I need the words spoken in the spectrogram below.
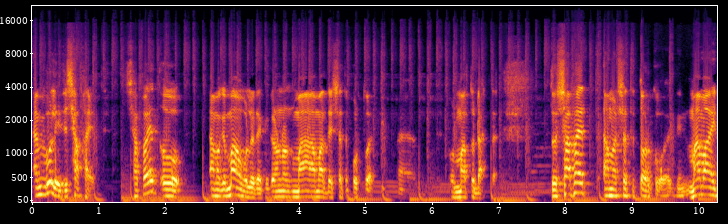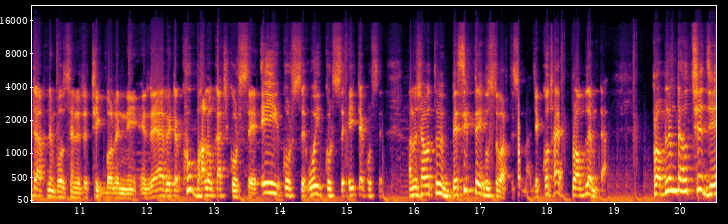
আমি বলি যে সাফায়েত সাফায়েত ও আমাকে মা বলে ডাকে কারণ মা আমাদের সাথে পড়তো আর কি ওর মা তো ডাক্তার। তো সাফায়েত আমার সাথে তর্ক একদিন। মামা এটা আপনি বলছেন এটা ঠিক বলেননি। র্যাব এটা খুব ভালো কাজ করছে এই করছে ওই করছে এইটা করছে। তাহলে সাফাত তুমি বেসিকটাই বুঝতে পারতেছো না যে কোথায় প্রবলেমটা। প্রবলেমটা হচ্ছে যে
